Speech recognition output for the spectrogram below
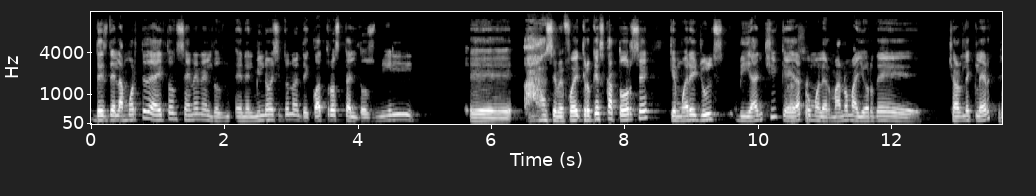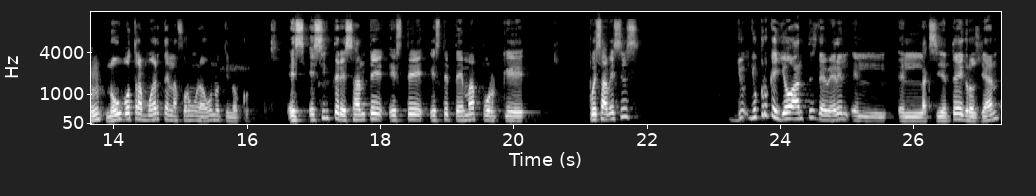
desde la muerte de Ayrton Senna en el, dos- en el 1994 hasta el 2000, eh, ah, se me fue, creo que es 14, que muere Jules Bianchi, que Ah, era sí. como el hermano mayor de Charles Leclerc. No hubo otra muerte en la Fórmula 1, Tinoco. Es, es interesante este, este tema porque, pues a veces, yo, yo creo que yo antes de ver el, el- accidente de Grosjean,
